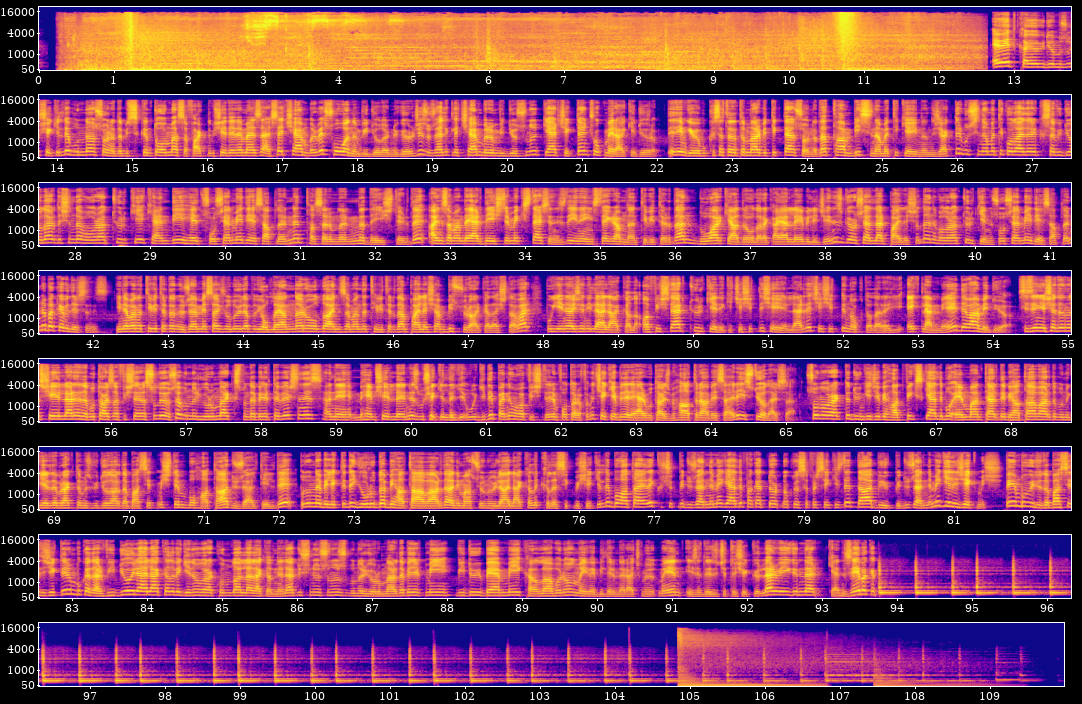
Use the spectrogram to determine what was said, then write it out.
Evet Kayo videomuz bu şekilde. Bundan sonra da bir sıkıntı olmazsa farklı bir şey denemezlerse Chamber ve Sova'nın videolarını göreceğiz. Özellikle Chamber'ın videosunu gerçekten çok merak ediyorum. Dediğim gibi bu kısa tanıtımlar bittikten sonra da tam bir sinematik yayınlanacaktır. Bu sinematik olayları kısa videolar dışında Valorant Türkiye kendi he- sosyal medya hesaplarının tasarımlarını da değiştirdi. Aynı zamanda eğer değiştirmek isterseniz de yine Instagram'dan, Twitter'dan duvar kağıdı olarak ayarlayabileceğiniz görseller paylaşıldı. Hani Valorant Türkiye'nin sosyal medya hesaplarına bakabilirsiniz. Yine bana Twitter'dan özel mesaj yoluyla yollayanlar oldu. Aynı zamanda Twitter'dan paylaşan bir sürü arkadaş da var. Bu yeni ajan ile alakalı afişler Türkiye'deki çeşitli şehirlerde çeşitli noktalara eklenmeye devam ediyor. Sizin yaşadığınız şehirlerde de bu tarz afişler asılıyorsa bunları yorumlar kısmında belirtebilirsiniz. Hani hemşerileriniz bu şekilde gidip hani o afişlerin fotoğrafını çekebilir eğer bu tarz bir hatıra vesaire istiyorlarsa. Son olarak da dün gece bir hotfix geldi. Bu envanterde bir hata vardı. Bunu geride bıraktığımız videolarda bahsetmiştim. Bu hata düzeltildi. Bununla birlikte de Yoru'da bir hata vardı animasyonuyla alakalı klasik bir şekilde. Bu hataya da küçük bir düzenleme geldi fakat 4.08'de daha büyük bir düzenleme gelecekmiş. Benim bu videoda bahsedeceklerim bu kadar. Video ile alakalı ve genel olarak konularla alakalı neler düşünüyorsunuz? Bunları yorumlarda belirtmeyi, videoyu beğenmeyi, kanala abone olmayı ve bildirimleri açmayı unutmayın. İzlediğiniz için teşekkürler ve iyi günler. Kendinize iyi bakın.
